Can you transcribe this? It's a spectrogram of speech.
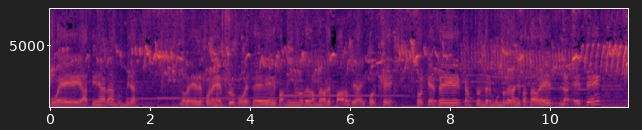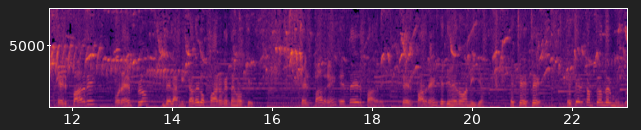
pues así haremos, mirad. ¿Lo ves? por ejemplo, pues ese es para mí uno de los mejores paros que hay. ¿Por qué? Porque ese es el campeón del mundo del año pasado. Es la, este es el padre, por ejemplo, de la mitad de los paros que tengo aquí. El padre, ¿eh? es el padre. El padre, ¿eh? que tiene dos anillas. Este, este. Este es el campeón del mundo.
